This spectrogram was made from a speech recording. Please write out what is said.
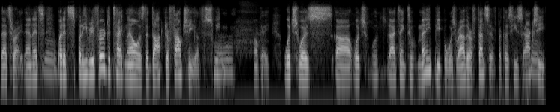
That's right, and it's mm. but it's but he referred to Tegnell as the Dr. Fauci of Sweden. Mm okay. Which was uh, which i think to many people was rather offensive because he's actually mm.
